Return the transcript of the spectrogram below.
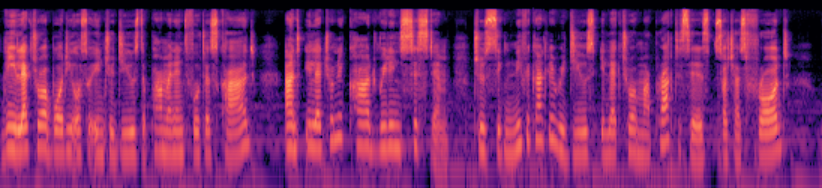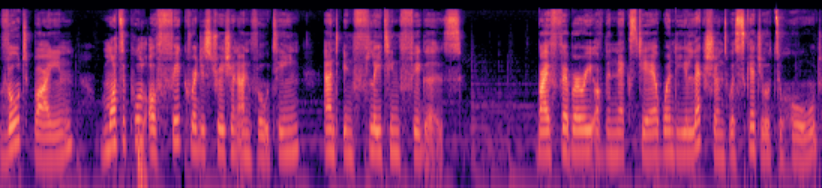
The electoral body also introduced the permanent voters card and electronic card reading system to significantly reduce electoral malpractices such as fraud, vote buying, multiple of fake registration and voting, and inflating figures. By February of the next year, when the elections were scheduled to hold,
